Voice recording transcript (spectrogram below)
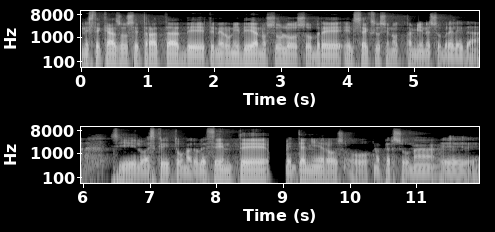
En este caso se trata de tener una idea no solo sobre el sexo, sino también sobre la edad. Si lo ha escrito un adolescente, veinteañeros o una persona eh,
